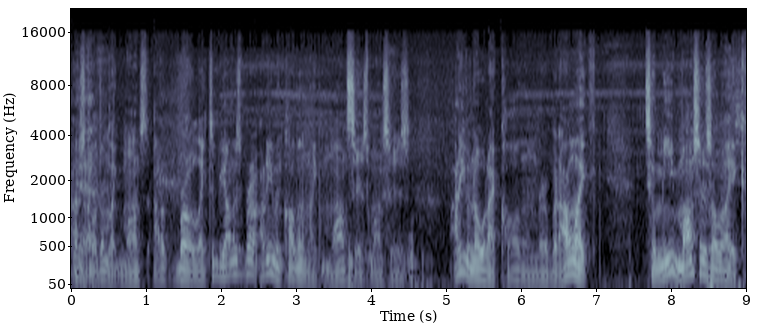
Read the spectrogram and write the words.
I just Yeah. call them like monsters. Bro. Like to be honest, bro, I don't even call them like monsters. Monsters. I don't even know what I call them, bro. But I'm like, to me, monsters are like.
